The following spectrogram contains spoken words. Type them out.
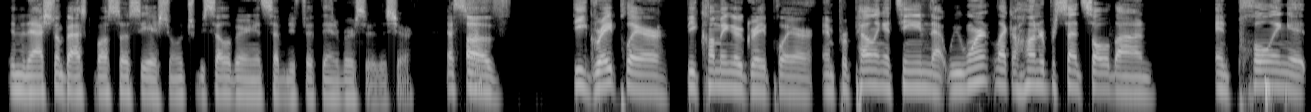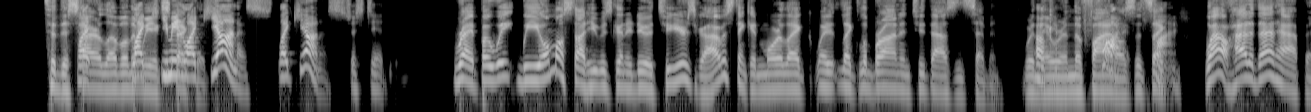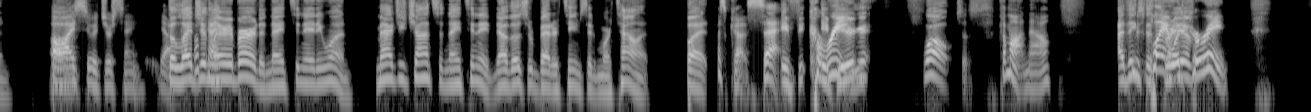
in the National Basketball Association, which will be celebrating its 75th anniversary this year, Yes, sir. of the great player becoming a great player and propelling a team that we weren't like 100% sold on and pulling it to this Like- higher level than like we you mean like Giannis, like Giannis just did. Right, but we we almost thought he was going to do it two years ago. I was thinking more like like LeBron in 2007 when they were in the finals. Fine, it's like, fine. wow, how did that happen? oh, Um, I see what you're saying. Yeah. The legend Okay. Larry Bird in 1981, Magic Johnson 1980. Now those were better teams, they had more talent. But That's gotta say. if, if Kareem, you're gonna, well, just come on now. I He think was the playing with of, Kareem.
